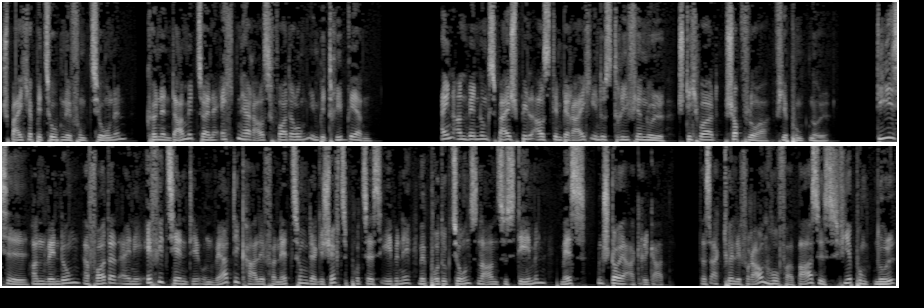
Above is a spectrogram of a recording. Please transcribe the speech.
speicherbezogene Funktionen können damit zu einer echten Herausforderung im Betrieb werden. Ein Anwendungsbeispiel aus dem Bereich Industrie 4.0, Stichwort Shopfloor 4.0. Diese Anwendung erfordert eine effiziente und vertikale Vernetzung der Geschäftsprozessebene mit produktionsnahen Systemen, Mess- und Steueraggregaten. Das aktuelle Fraunhofer Basis 4.0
